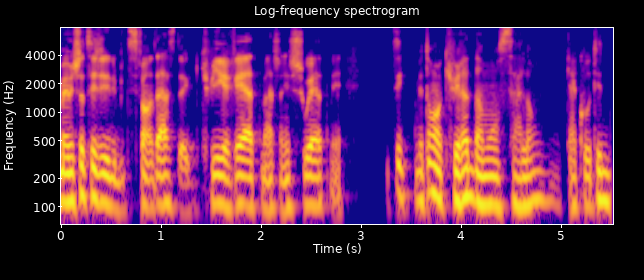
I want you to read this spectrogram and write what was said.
même chose, tu sais, j'ai des petits fantasmes de cuirette, machin chouette, mais tu sais, mettons en cuirette dans mon salon, qu'à côté de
